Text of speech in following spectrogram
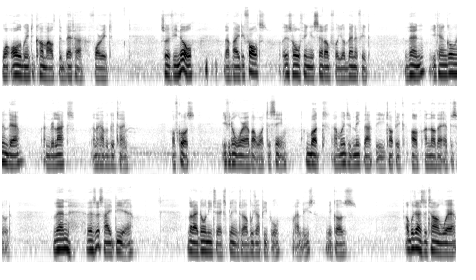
we're all going to come out the better for it. So if you know that by default, this whole thing is set up for your benefit, then you can go in there and relax and have a good time. Of course, if you don't worry about what to say. But I'm going to make that the topic of another episode. Then there's this idea that I don't need to explain to Abuja people, at least, because Abuja is a town where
